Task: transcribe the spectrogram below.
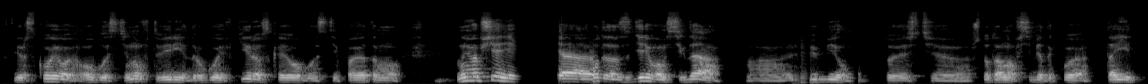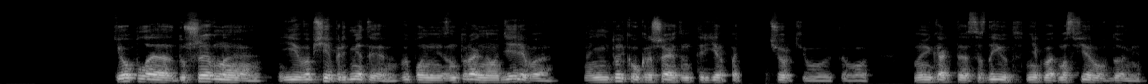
в Тверской области, ну, в Твери, другой в Кировской области, поэтому... Ну и вообще, я работаю с деревом всегда э, любил, то есть э, что-то оно в себе такое таит, теплое, душевное, и вообще предметы, выполненные из натурального дерева, они не только украшают интерьер, подчеркивают его, ну и как-то создают некую атмосферу в доме.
